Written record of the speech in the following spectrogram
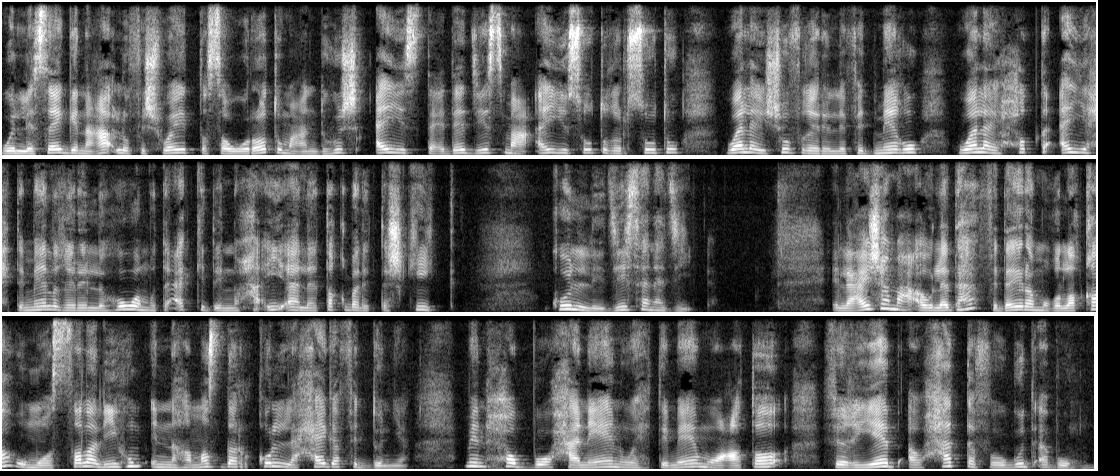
واللي ساجن عقله في شوية تصورات وما عندهوش أي استعداد يسمع أي صوت غير صوته ولا يشوف غير اللي في دماغه ولا يحط أي احتمال غير اللي هو متأكد إنه حقيقة لا تقبل التشكيك. كل دي صناديق. اللي عايشة مع أولادها في دايرة مغلقة وموصلة ليهم إنها مصدر كل حاجة في الدنيا من حب وحنان واهتمام وعطاء في غياب أو حتى في وجود أبوهم.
